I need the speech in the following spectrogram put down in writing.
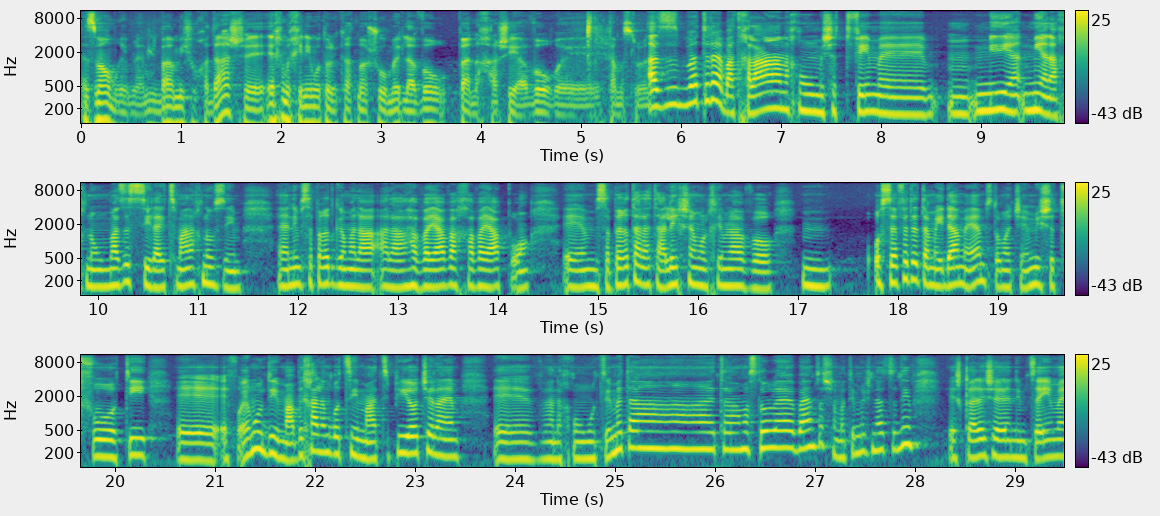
אז מה אומרים להם? בא מישהו חדש, איך מכינים אותו לקראת מה שהוא עומד לעבור, בהנחה שיעבור אה, את המסלול הזה? אז אתה יודע, בהתחלה אנחנו משתפים אה, מי, מי אנחנו, מה זה סילייטס, מה אנחנו עושים. אני מספרת גם על, על ההוויה והחוויה פה, אה, מספרת על התהליך שהם הולכים לעבור. אוספת את המידע מהם, זאת אומרת שהם ישתפו אותי אה, איפה הם עומדים, מה בכלל הם רוצים, מה הציפיות שלהם, אה, ואנחנו מוצאים את, ה, את המסלול אה, באמצע שמתאים לשני הצדדים. יש כאלה שנמצאים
